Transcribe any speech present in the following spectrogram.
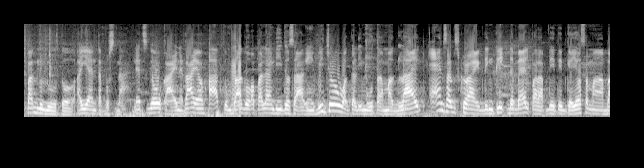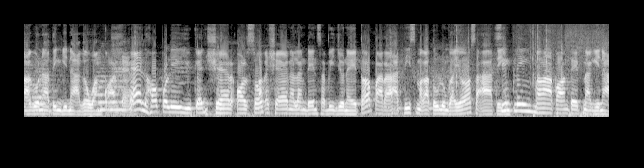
pagluluto. Ayan, tapos na. Let's go, kain na tayo. At kung bago ka pa lang dito sa aking video, huwag kalimutang mag-like and subscribe. Then click the bell para updated kayo sa mga bago nating ginagawang content. And hopefully, you can share also. Pakishare na lang din sa video na ito para at least makatulong kayo sa ating simpleng mga content na ginagawa.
